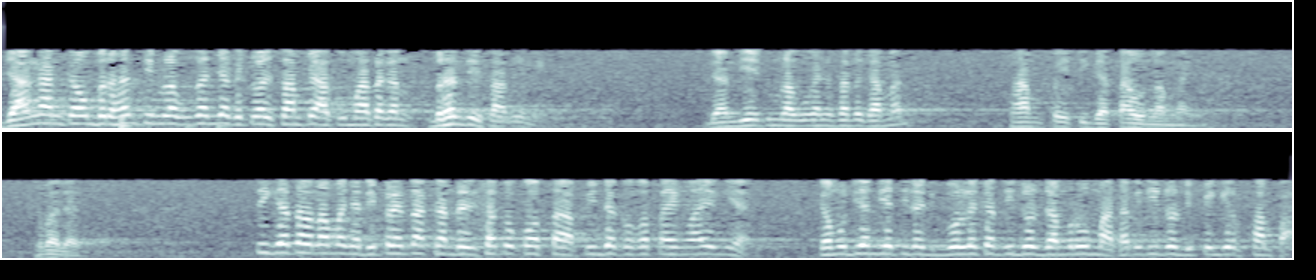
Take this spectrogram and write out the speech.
Jangan kamu berhenti melakukannya kecuali sampai aku mengatakan berhenti saat ini. Dan dia itu melakukannya sampai kapan? Sampai tiga tahun lamanya. Coba lihat. Tiga tahun lamanya diperintahkan dari satu kota pindah ke kota yang lainnya. Kemudian dia tidak dibolehkan tidur dalam rumah, tapi tidur di pinggir sampah.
